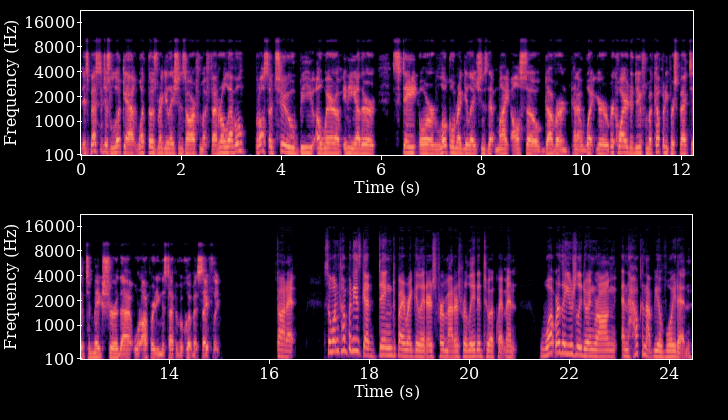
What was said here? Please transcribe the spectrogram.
it's best to just look at what those regulations are from a federal level but also to be aware of any other state or local regulations that might also govern kind of what you're required to do from a company perspective to make sure that we're operating this type of equipment safely. Got it. So when companies get dinged by regulators for matters related to equipment, what were they usually doing wrong and how can that be avoided?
